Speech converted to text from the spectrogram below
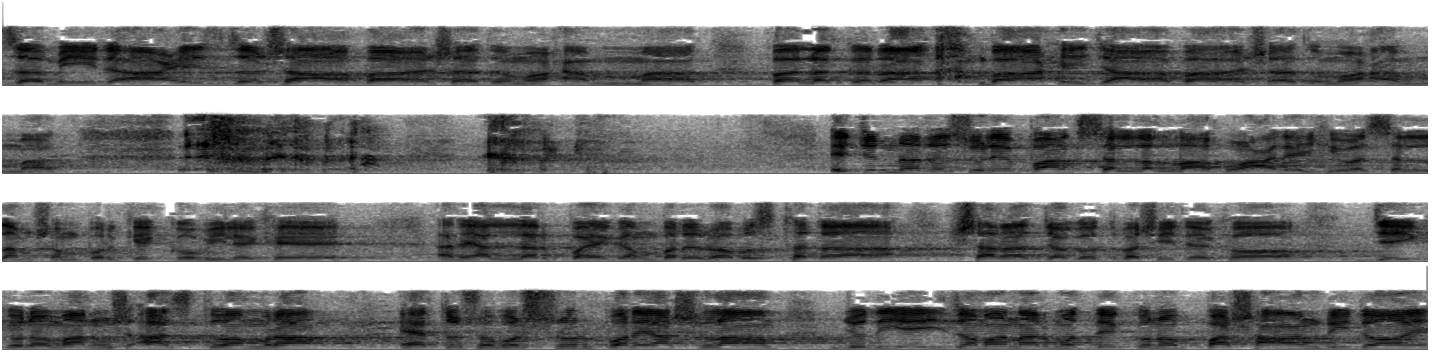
ضمیر عز شاہ باشد محمد فلک را باحجا باشد محمد. এই জন্য রসুল পাক সাল্লাহ আলহি ওয়াসাল্লাম সম্পর্কে কবি লেখে, আরে আল্লাহর পয়গাম্বরের অবস্থাটা সারা জগৎবাসী দেখো। যেই কোনো মানুষ, আজ তো আমরা এত সবস্বর পরে আসলাম, যদি এই জমানার মধ্যে কোনো পাষাণ হৃদয়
